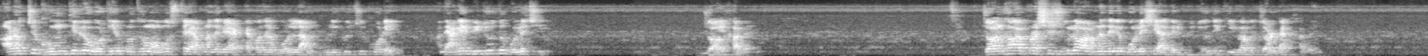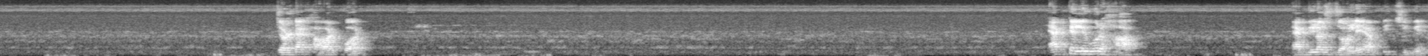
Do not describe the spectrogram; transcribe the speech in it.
আর হচ্ছে ঘুম থেকে উঠে প্রথম অবস্থায় আপনাদেরকে একটা কথা বললাম, কুলিকুচি করে। আমি আগের ভিডিওতে বলেছি, জল খাবেন। জল খাওয়ার প্রসেসগুলো আপনাদেরকে বলেছি আগের ভিডিওতে কীভাবে জলটা খাবেন। জলটা খাওয়ার পর। একটা লেবুর হাফ, এক গ্লাস জলে আপনি চিবেন।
